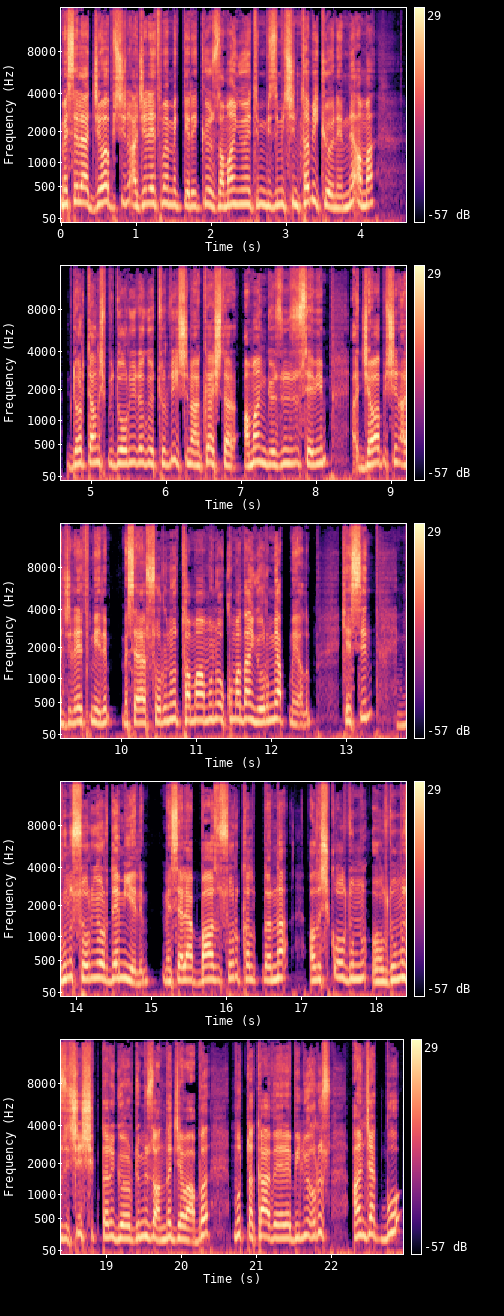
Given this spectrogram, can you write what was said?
Mesela cevap için acele etmemek gerekiyor. Zaman yönetimi bizim için tabii ki önemli ama dört yanlış bir doğruyu da götürdüğü için arkadaşlar aman gözünüzü seveyim cevap için acele etmeyelim. Mesela sorunu tamamını okumadan yorum yapmayalım. Kesin bunu soruyor demeyelim. Mesela bazı soru kalıplarına alışık olduğumuz, için şıkları gördüğümüz anda cevabı mutlaka verebiliyoruz. Ancak bu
